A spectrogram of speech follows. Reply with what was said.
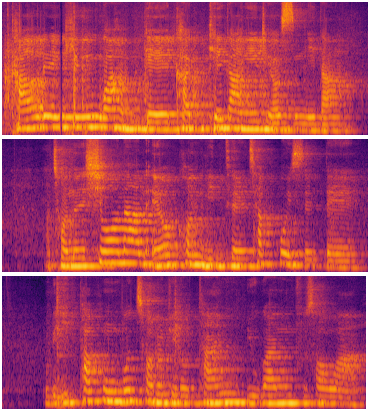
가을의 기운과 함께 가- 개강이 되었습니다. 저는 시원한 에어컨 밑을 찾고 있을 때 우리 입학 홍보처를 비롯한 유관 부서와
